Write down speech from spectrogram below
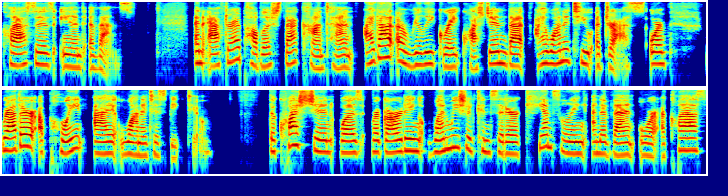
classes and events. And after I published that content, I got a really great question that I wanted to address, or rather, a point I wanted to speak to. The question was regarding when we should consider canceling an event or a class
